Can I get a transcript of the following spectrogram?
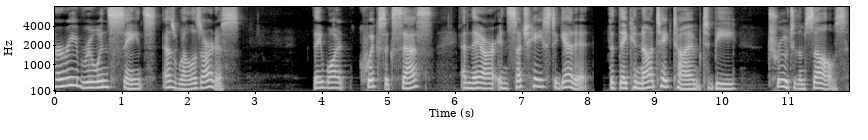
Hurry ruins saints as well as artists. They want quick success, and they are in such haste to get it that they cannot take time to be true to themselves.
